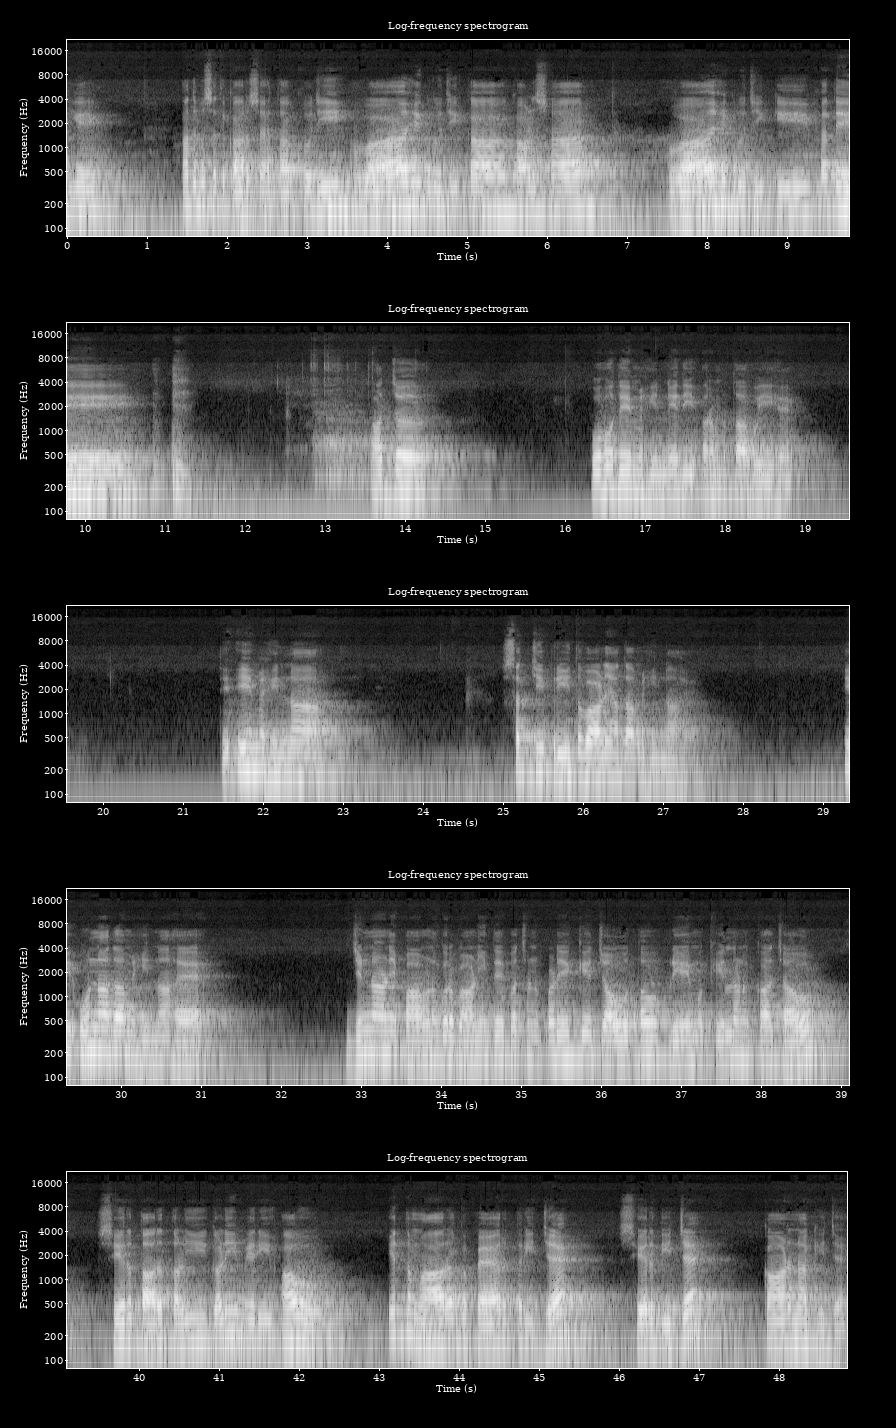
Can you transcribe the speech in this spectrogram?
ਇਹ ਅਦਬ ਸਤਕਾਰ ਸਹਿਤਾਖੋ ਜੀ, ਵਾਹਿਗੁਰੂ ਜੀ ਕਾ ਖਾਲਸਾ, ਵਾਹਿਗੁਰੂ ਜੀ ਕੀ ਫਤਿਹ। ਅੱਜ ਪੋਹ ਦੇ ਮਹੀਨੇ ਦੀ ਆਰੰਭਤਾ ਹੋਈ ਹੈ ਤੇ ਇਹ ਮਹੀਨਾ ਸੱਚੀ ਪ੍ਰੀਤ ਵਾਲਿਆਂ ਦਾ ਮਹੀਨਾ ਹੈ। ਇਹ ਉਹਨਾਂ ਦਾ ਮਹੀਨਾ ਹੈ, ਜਿਨ੍ਹਾਂ ਨੇ ਪਾਵਨ ਗੁਰਬਾਣੀ ਦੇ ਬਚਨ ਪੜ੍ਹੇ ਕਿ ਜਾਓ ਤਉ ਪ੍ਰੇਮ ਖੇਲਣ ਕਾ ਚਾਓ, ਸਿਰ ਧਰ ਤਲੀ ਗਲੀ ਮੇਰੀ ਆਓ, ਇਤ ਮਾਰਗ ਪੈਰ ਧਰੀਜੈ, ਸਿਰ ਦੀਜੈ, ਕਾਣ ਨਾ ਕੀਜੈ।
